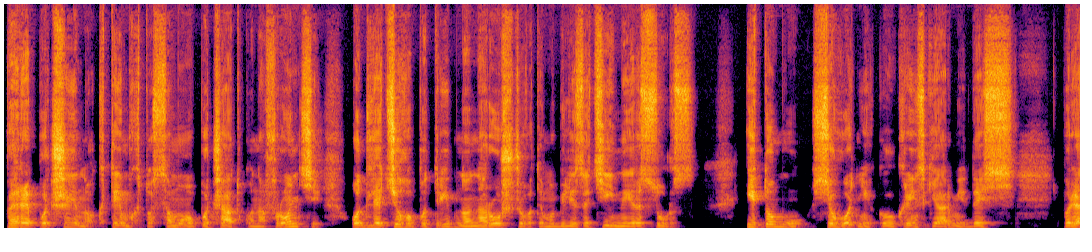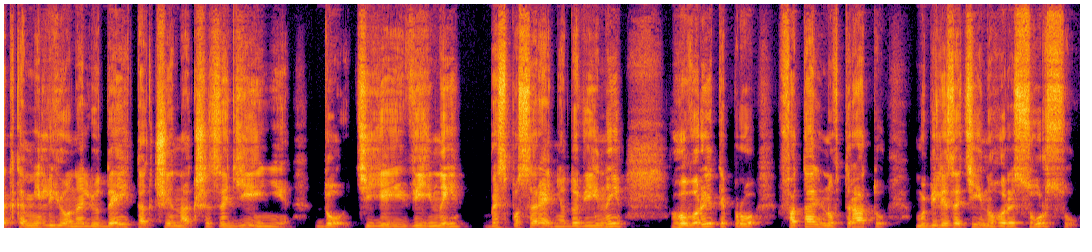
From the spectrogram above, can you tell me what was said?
перепочинок тим, хто з самого початку на фронті, от для цього потрібно нарощувати мобілізаційний ресурс. І тому сьогодні, коли українській армії десь порядка мільйона людей так чи інакше задіяні до цієї війни, безпосередньо до війни, говорити про фатальну втрату мобілізаційного ресурсу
